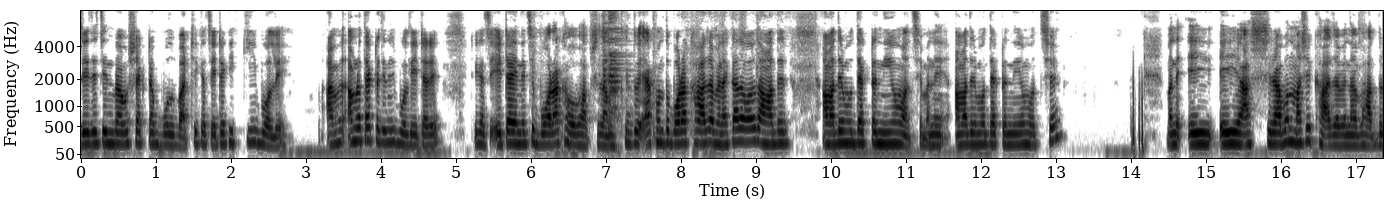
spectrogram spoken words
যে যে চিনবে অবশ্যই একটা বলবা, ঠিক আছে? এটাকে কি বলে? আমি, আমরা তো একটা জিনিস বলি এটারে, ঠিক আছে? এটা এনেছি, বড়া খাব ভাবছিলাম, কিন্তু এখন তো বড়া খাওয়া যাবে না। কেন বলতো? আমাদের আমাদের মধ্যে একটা নিয়ম আছে মানে আমাদের মধ্যে একটা নিয়ম হচ্ছে মানে এই এই শ্রাবণ মাসে খাওয়া যাবে না। ভাদ্র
